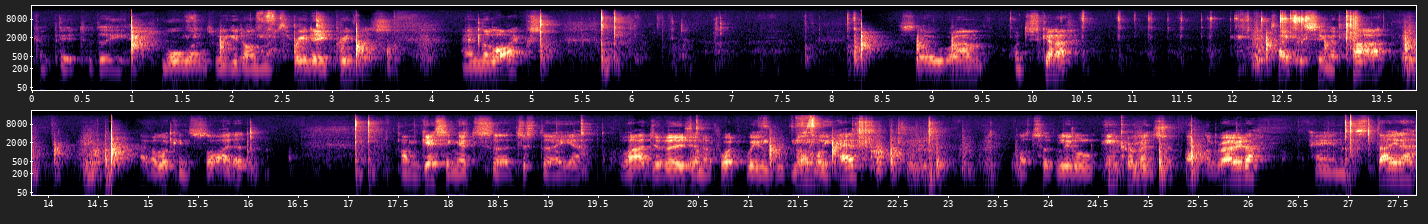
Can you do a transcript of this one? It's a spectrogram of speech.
compared to the small ones we get on 3D printers and the likes so um, I'm just going to take this thing apart, have a look inside it. I'm guessing it's uh, just a uh, larger version of what we would normally have. Lots of little increments on the rotor and stator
